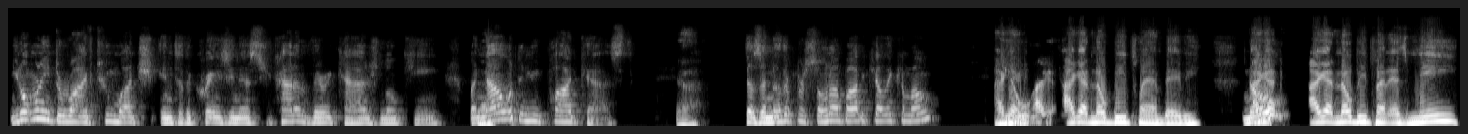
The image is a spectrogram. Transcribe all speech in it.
you don't really derive too much into the craziness. You're kind of very casual, low key. But Yeah. now with the new podcast, Yeah. does another persona, Bobby Kelly, come out? I got I, I got no B plan, baby. No. I I got no B plan. It's me,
